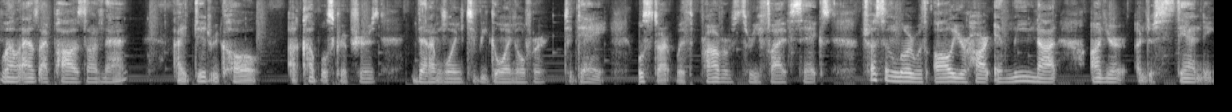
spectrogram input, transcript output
Well, as I paused on that, I did recall a couple scriptures that I'm going to be going over today, We'll start with Proverbs 3 5 6. Trust in the Lord with all your heart and lean not on your understanding.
